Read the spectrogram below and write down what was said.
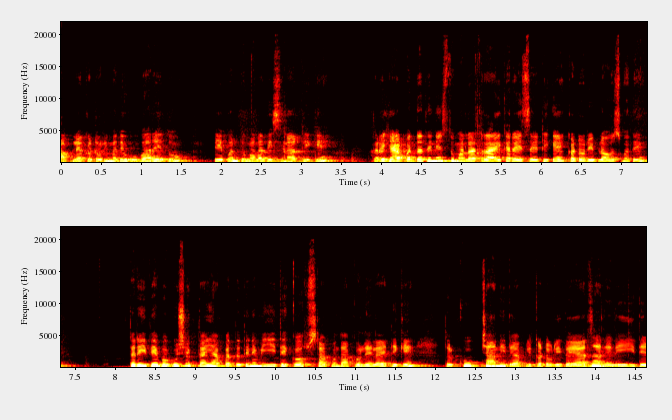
आपल्या कटोरीमध्ये उभा राहतो. ते पण तुम्हाला दिसणार. ठीक आहे? तर ह्या पद्धतीनेच तुम्हाला ट्राय करायचं आहे. ठीक आहे? कटोरी ब्लाऊजमध्ये तर इथे बघू शकता ह्या पद्धतीने मी इथे कप्स टाकून दाखवलेलं आहे ठीक आहे? तर खूप छान इथे आपली कटोरी तयार झालेली इथे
